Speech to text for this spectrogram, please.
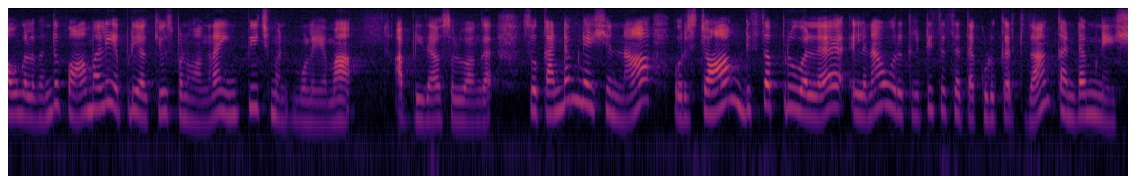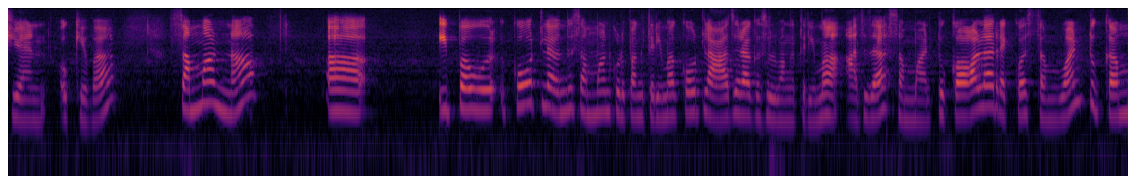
அவங்கள வந்து ஃபார்மலி எப்படி அக்யூஸ் பண்ணுவாங்கன்னா இம்பீச்மெண்ட் மூலயமா. அப்படி தான் சொல்லுவாங்க ஸோ கண்டம்னேஷன்னா ஒரு ஸ்ட்ராங் டிஸ்அப்ரூவலை இல்லைனா ஒரு கிரிட்டிசிசத்தை கொடுக்கறது தான் கண்டம்னேஷன் ஓகேவா சம்மான்னா இப்போ ஒரு கோர்ட்டில் வந்து சம்மான் கொடுப்பாங்க தெரியுமா? கோர்ட்டில் ஆஜராக சொல்லுவாங்க தெரியுமா? அதுதான் summon. To call or request someone to come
